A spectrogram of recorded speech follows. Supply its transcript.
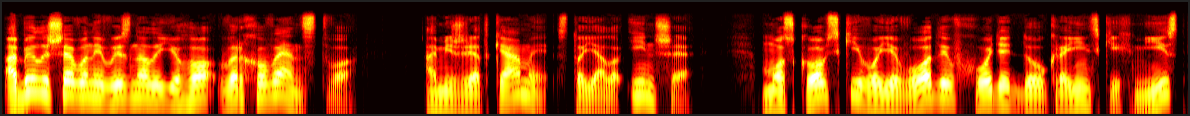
аби лише вони визнали його верховенство. А між рядками стояло інше. Московські воєводи входять до українських міст,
